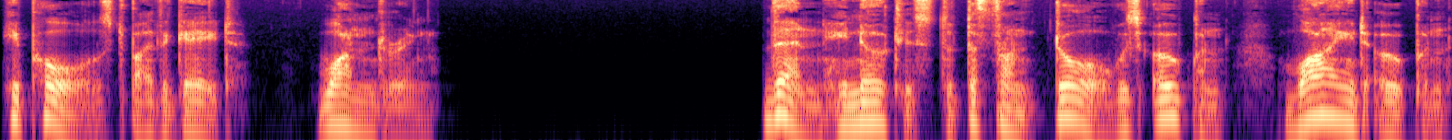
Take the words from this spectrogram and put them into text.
He paused by the gate, wondering. Then he noticed that the front door was open, wide open,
